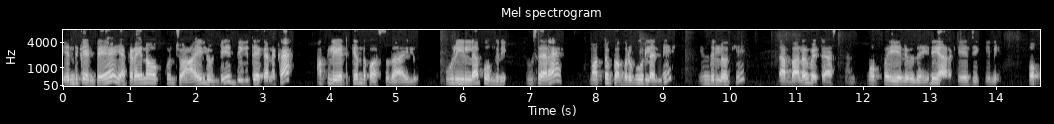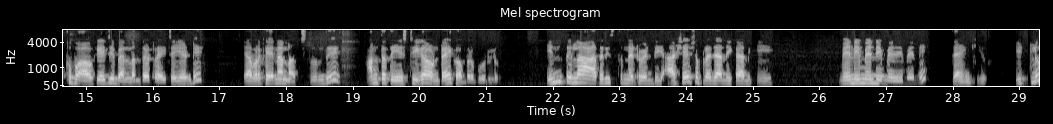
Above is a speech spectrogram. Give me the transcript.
ఎందుకంటే ఎక్కడైనా కొంచెం ఆయిల్ ఉండి దిగితే కనుక ఆ ప్లేట్ కిందకు వస్తుంది ఆయిల్. పూరీల్లా పొంగిని. చూసారా? మొత్తం కొబ్బరి బూరెలన్నీ ఇందులోకి డబ్బాలో పెట్టేస్తాను ముప్పై ఎనిమిది అయినాయి అర కేజీకి ఒక్క పావు కేజీ బెల్లంతో ట్రై చేయండి. ఎవరికైనా నచ్చుతుంది. అంత టేస్టీగా ఉంటాయి కొబ్బరి బూరలు. ఇంతలా ఆదరిస్తున్నటువంటి అశేష ప్రజానికానికి many many many many thank you. ఇట్లు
